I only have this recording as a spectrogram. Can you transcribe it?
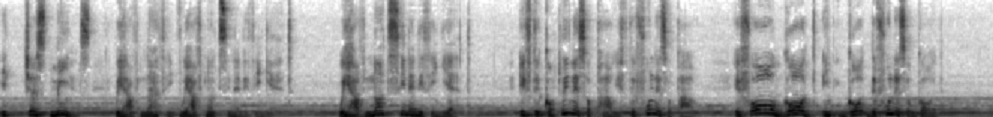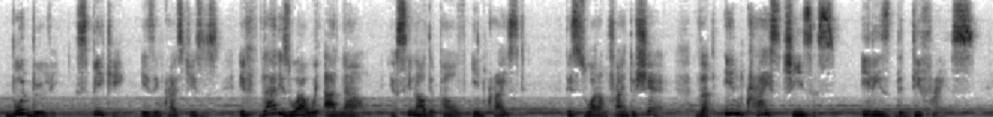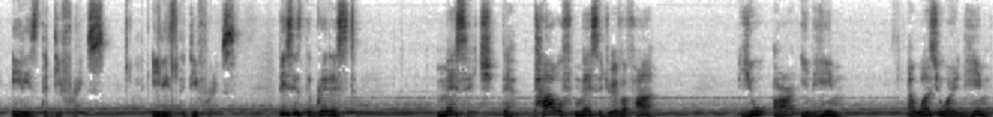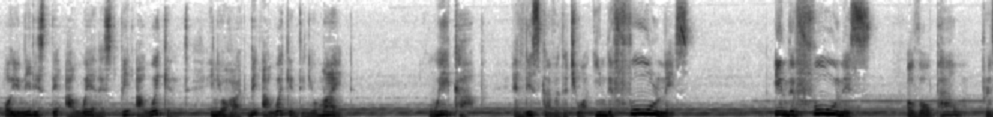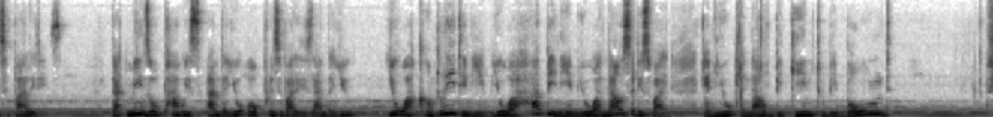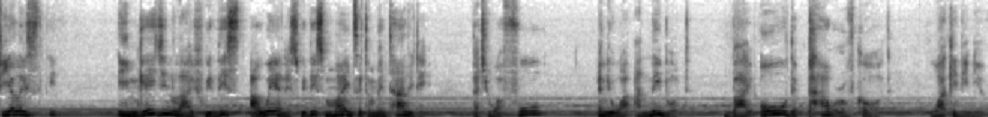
It just means we have nothing, we have not seen anything yet. We have not seen anything yet. If the completeness of power, if the fullness of power, if all God in God, the fullness of God, bodily speaking, is in Christ Jesus, if that is where we are now, you see now the power of in Christ. This is what I'm trying to share. That in Christ Jesus, it is the difference. It is the difference. It is the difference. This is the greatest message, the powerful message you ever found. You are in Him. And once you are in Him, all you need is the awareness, be awakened in your heart, be awakened in your mind. Wake up and discover that you are in the fullness, in the fullness of all power, principalities. That means all power is under you, all principle principalities under you. You are complete in Him. You are happy in Him. You are now satisfied. And you can now begin to be bold, fearlessly, engage in life with this awareness, with this mindset and mentality that you are full and you are enabled by all the power of God working in you.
